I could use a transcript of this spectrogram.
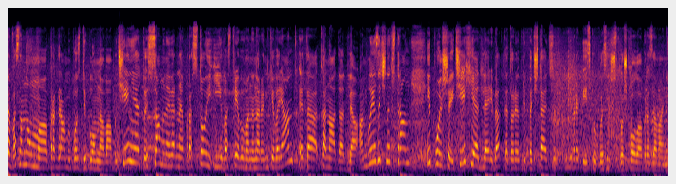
Это в основном э, программы постдипломного обучения. То есть самый, наверное, простой и востребованный на рынке вариант – это Канада для англоязычных стран и Польша и Чехия для ребят, которые предпочитают все-таки европейскую классическую школу образования.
